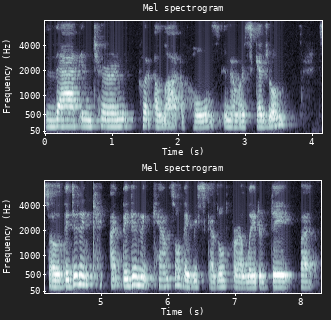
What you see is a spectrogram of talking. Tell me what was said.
that in turn put a lot of holes in our schedule. So they didn't they didn't cancel; they rescheduled for a later date, but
